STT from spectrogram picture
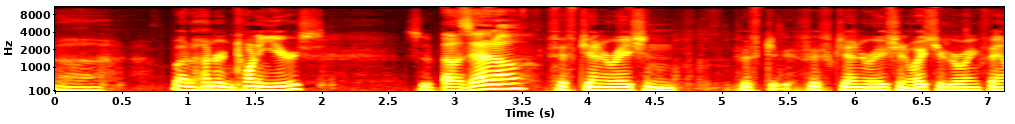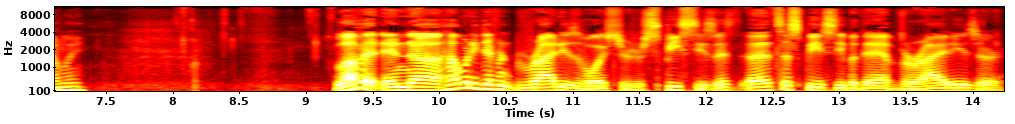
uh, about 120 years. A Oh, is that all? fifth generation, fifth, fifth generation oyster growing family. Love it. And uh, how many different varieties of oysters or species? It's, it's a species, but they have varieties, or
